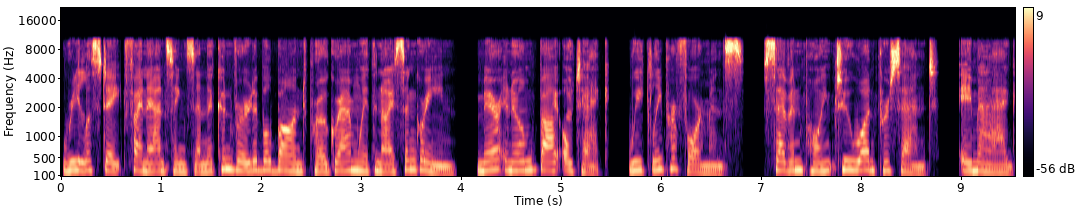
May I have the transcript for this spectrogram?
real estate financings and the convertible bond program with Nice and Green, Marinomed Biotech, weekly performance, 7.21%, AMAG,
